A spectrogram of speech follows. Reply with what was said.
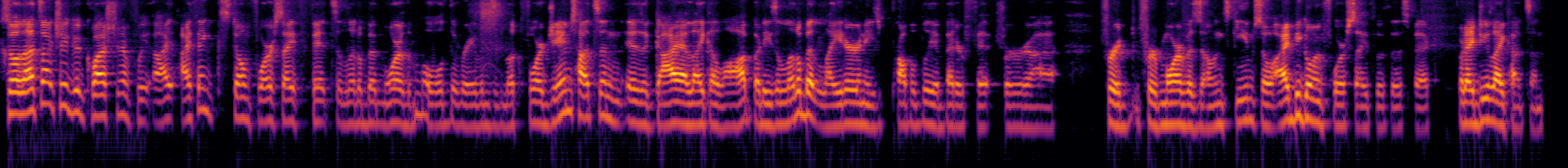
So that's actually a good question. If we, I, I think Stone Forsythe fits a little bit more of the mold the Ravens would look for. James Hudson is a guy I like a lot, but he's a little bit lighter and he's probably a better fit for uh, for for more of a zone scheme. So I'd be going Forsythe with this pick, but I do like Hudson.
